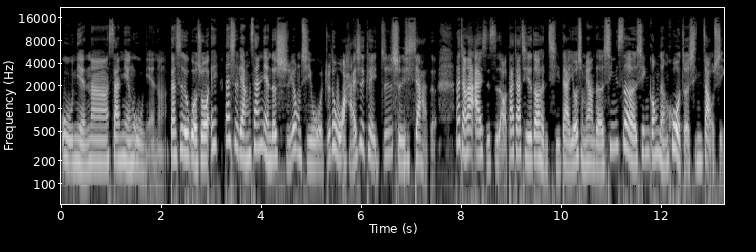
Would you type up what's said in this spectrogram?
五年呐，三年五年呐，但是如果说哎，但是两三年的使用期，我觉得我还是可以支持一下的。那讲到 i 十四哦，大家其实都很期待有什么样的新色、新功能或者新造型。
